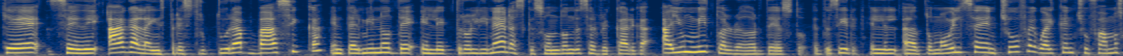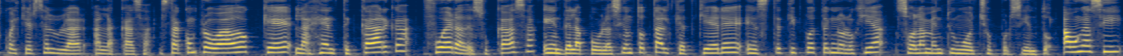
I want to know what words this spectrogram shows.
que se haga la infraestructura básica en términos de electrolineras, que son donde se recarga. Hay un mito alrededor de esto, es decir, el automóvil se enchufa igual que enchufamos cualquier celular a la casa. Está comprobado que la gente carga fuera de su casa, de la población total que adquiere este tipo de tecnología, solamente un 8%. Aún así,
